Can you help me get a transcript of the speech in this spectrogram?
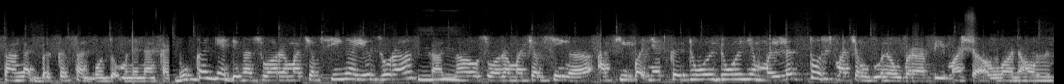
sangat berkesan untuk menenangkan. Bukannya dengan suara macam singa ya Zura. Hmm. Kalau suara macam singa. Akibatnya kedua-duanya meletus macam gunung berapi. Masya Allah. Hmm.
